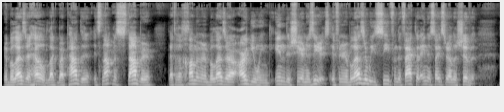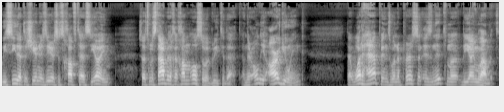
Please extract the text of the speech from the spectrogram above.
Rebbe held like Barpada, it's not mistaber that Chachamim and Rebbe Lezer are arguing in the Shir Naziris. If in Rebbe Lezer we see from the fact that Einis Yisrael Shiva, we see that the Shir Naziris is Chav Tes Yoim, so it's mistaber that Chacham also agreed to that. And they're only arguing that what happens when a person is Nitma B'Yom Lamet.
